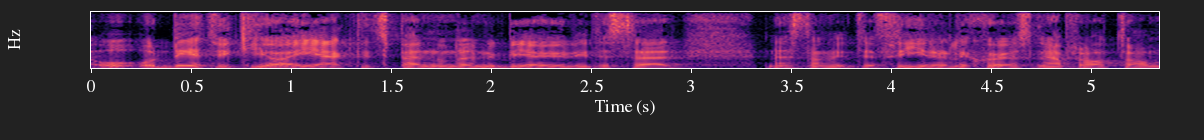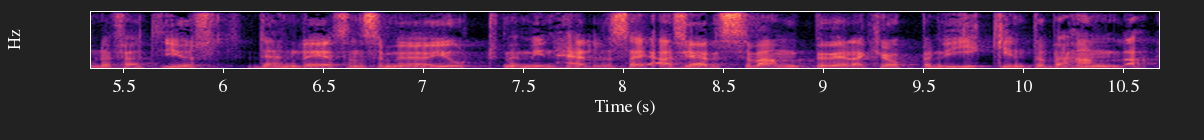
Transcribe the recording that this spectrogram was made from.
och, och, det tycker jag är jäkligt spännande. Nu blir jag ju lite sådär nästan lite frireligiös när jag pratar om det. För att just den resan som jag har gjort med min hälsa. Alltså jag hade svamp över hela kroppen, det gick inte att behandla.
